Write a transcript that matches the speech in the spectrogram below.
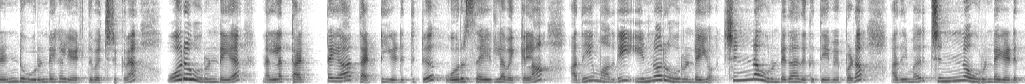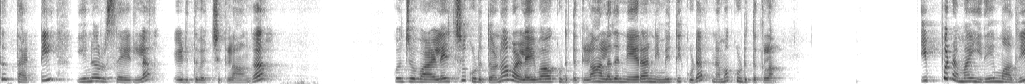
ரெண்டு உருண்டைகள் எடுத்து வச்சுருக்கிறேன். ஒரு உருண்டையை நல்லா தட்டையாக தட்டி எடுத்துட்டு ஒரு சைடில் வைக்கலாம். அதே மாதிரி இன்னொரு உருண்டையும் சின்ன உருண்டை தான் இதுக்கு தேவைப்படும். அதே மாதிரி சின்ன உருண்டை எடுத்து தட்டி இன்னொரு சைடில் எடுத்து வச்சுக்கலாங்க. கொஞ்சம் வளைச்சு கொடுத்தோன்னா வளைவாக கொடுத்துக்கலாம். அல்லது நேராக நிமித்தி கூட நம்ம கொடுத்துக்கலாம். இப்போ நம்ம இதே மாதிரி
